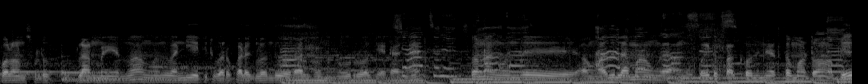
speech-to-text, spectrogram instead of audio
போகலான்னு சொல்லிட்டு பிளான் பண்ணியிருந்தோம். அவங்க வந்து வண்டி ஏற்றிட்டு வர படகுல வந்து ஒரு ஆளுக்கு வந்து நூறுரூவா கேட்டாங்க. ஸோ நாங்கள் வந்து அவங்க அது இல்லாமல் அவங்க அங்கே போயிட்டு பக்கம் வந்து நிறுத்த மாட்டோம். அப்படியே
